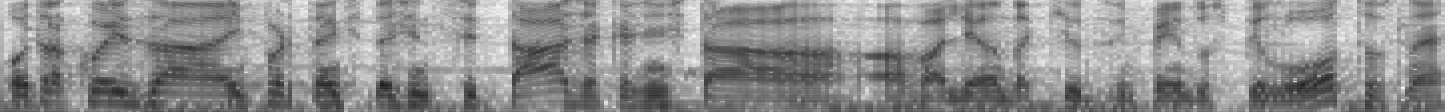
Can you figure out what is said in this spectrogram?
Outra coisa importante da gente citar, já que a gente está avaliando aqui o desempenho dos pilotos, né?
